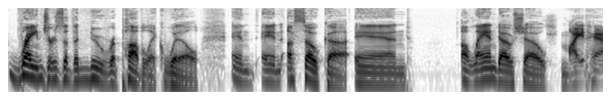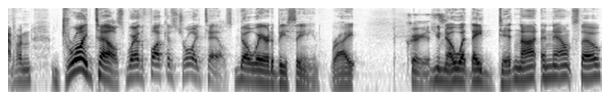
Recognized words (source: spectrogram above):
Rangers of the New Republic will and and Ahsoka and a Lando show might happen. Droid Tales, where the fuck is Droid Tales? Nowhere to be seen, right? Crickets. You know what they did not announce though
